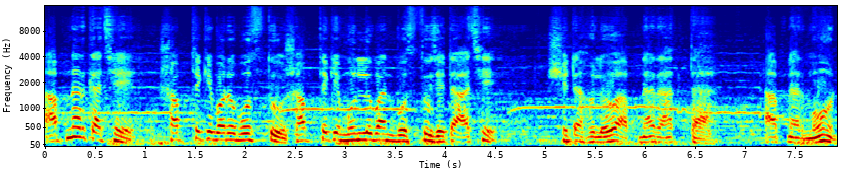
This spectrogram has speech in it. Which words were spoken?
আপনার কাছে সব থেকে বড় বস্তু সব থেকে মূল্যবান বস্তু যেটা আছে, সেটা হলো আপনার আত্মা, আপনার মন,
